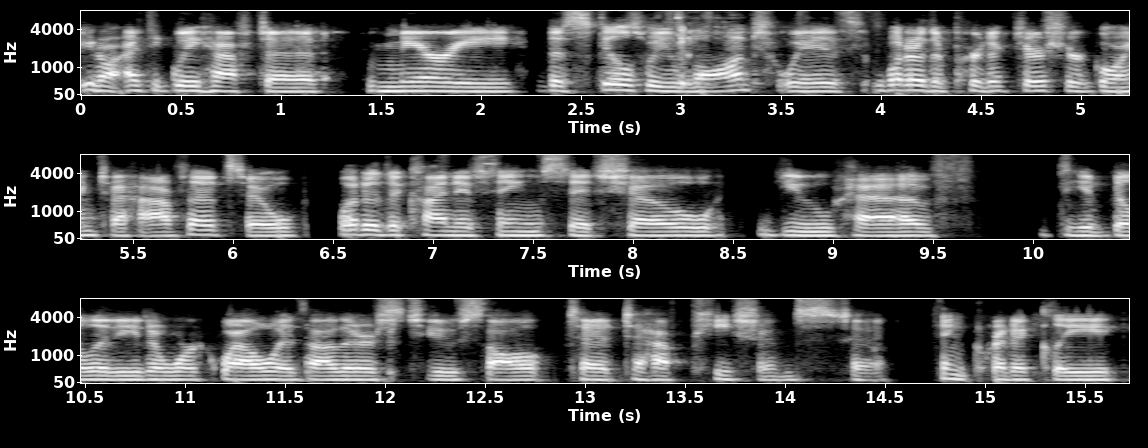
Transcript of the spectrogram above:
you know, I think we have to marry the skills we want with what are the predictors you're going to have that. So, what are the kind of things that show you have the ability to work well with others, to solve, to, to have patience, to think critically.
